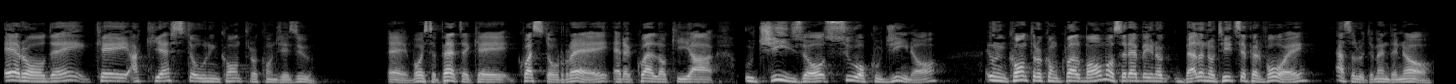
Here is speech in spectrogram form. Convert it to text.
Erode che ha chiesto un incontro con Gesù. E voi sapete che questo re era quello che ha ucciso suo cugino? Un incontro con quell'uomo sarebbe una bella notizia per voi? Assolutamente no.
